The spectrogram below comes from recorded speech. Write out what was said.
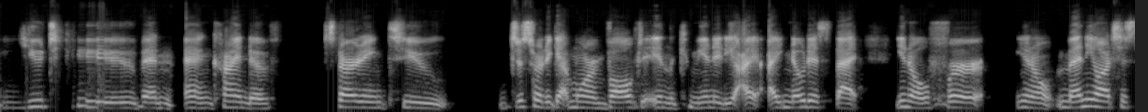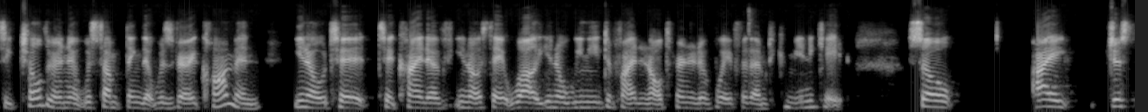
YouTube and and kind of starting to just sort of get more involved in the community, I I noticed that you know for you know many autistic children it was something that was very common you know to to kind of you know say well you know we need to find an alternative way for them to communicate so i just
